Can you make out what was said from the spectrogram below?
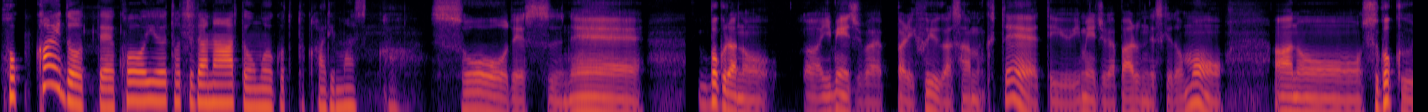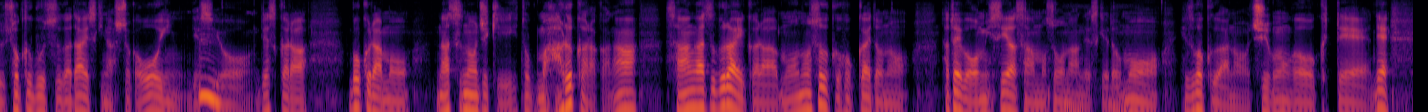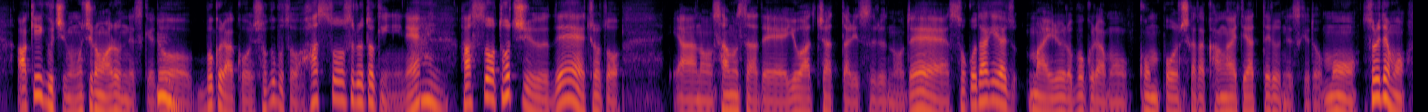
北海道ってこういう土地だなと思うこととかありますか？そうですね。僕らのあイメージはやっぱり冬が寒くてっていうイメージがやっぱあるんですけどもあのすごく植物が大好きな人が多いんですよ、ですから僕らも夏の時期特まあ春からかな3月ぐらいからものすごく北海道の例えばお店屋さんもそうなんですけどもすごくあの注文が多くてで秋口ももちろんあるんですけど、僕らこう植物を発送する時にね、はい。発送途中でちょっとあの寒さで弱っちゃったりするのでそこだけがまあいろいろ僕らも根本仕方考えてやってるんですけどもそれでも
